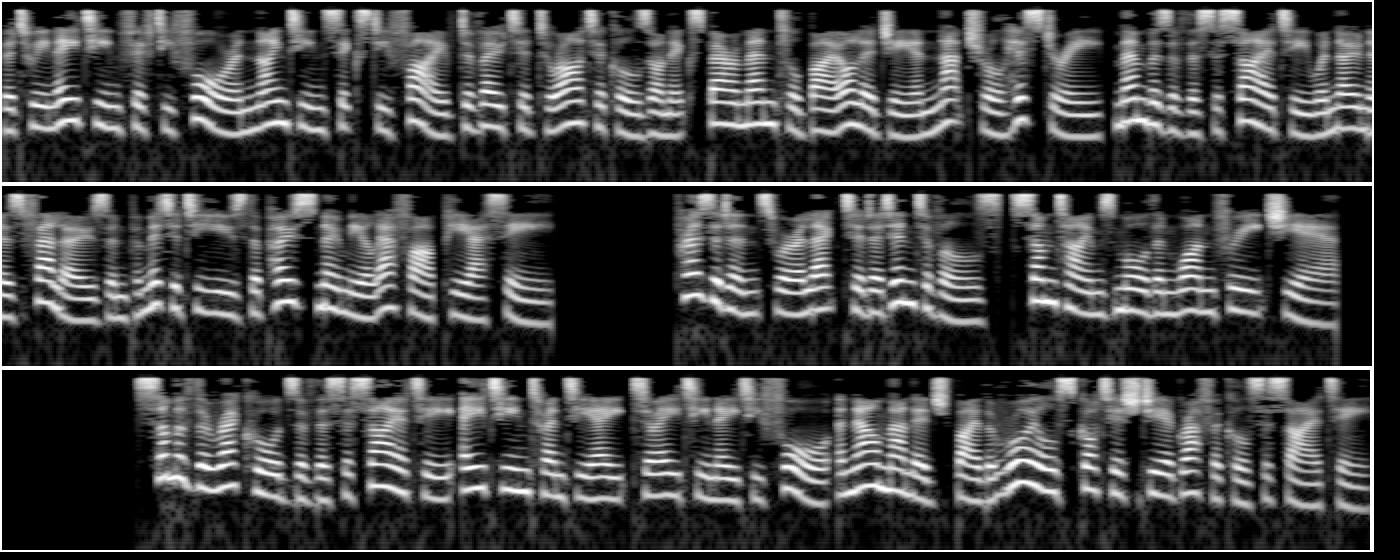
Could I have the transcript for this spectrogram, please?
between 1854 and 1965 devoted to articles on experimental biology and natural history. Members of the society were known as Fellows and permitted to use the postnomial FRPSE. Presidents were elected at intervals, sometimes more than one for each year. Some of the records of the Society 1828 are now managed by the Royal Scottish Geographical Society.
